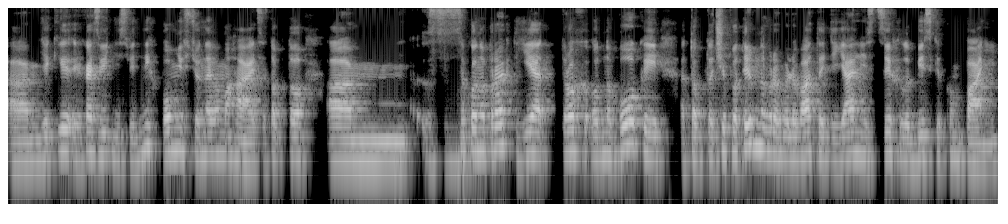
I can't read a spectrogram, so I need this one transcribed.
е, які яка звітність від них повністю не вимагається. Тобто законопроект є трохи однобокий, тобто, чи потрібно врегулювати діяльність цих лобійських компаній?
